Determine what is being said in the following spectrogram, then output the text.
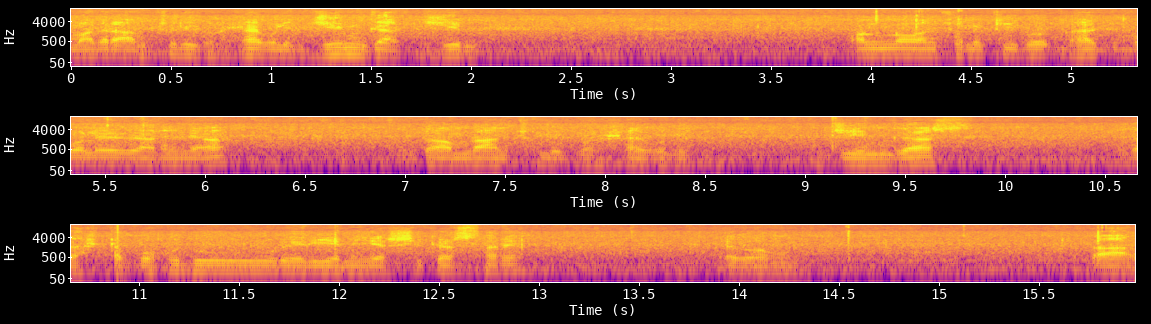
আমাদের আঞ্চলিক ভাষায় বলি জিম গাছ, জিম। অন্য অঞ্চলে কী গাছ বলে জানি না, কিন্তু আমরা আঞ্চলিক ভাষায় বলি জিম গাছ। গাছটা বহুদূর এরিয়ে নিয়ে যায় শিকার ছাড়ে এবং তার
